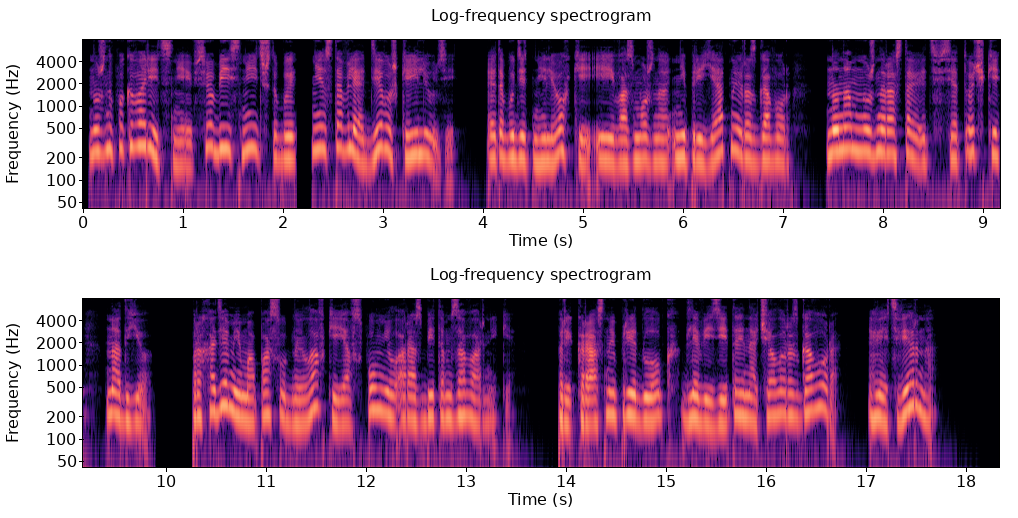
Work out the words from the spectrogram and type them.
Нужно поговорить с ней, все объяснить, чтобы не оставлять девушке иллюзий. Это будет нелегкий и, возможно, неприятный разговор, но нам нужно расставить все точки над «ё». Проходя мимо посудной лавки, я вспомнил о разбитом заварнике. Прекрасный предлог для визита и начала разговора. Ведь верно?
